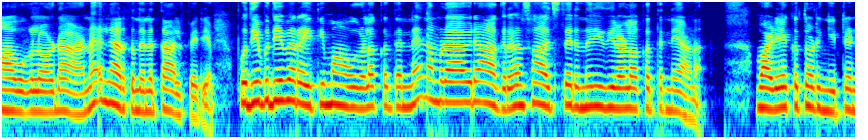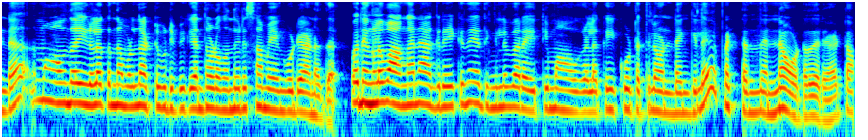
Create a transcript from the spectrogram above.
മാവുകളോടാണ് എല്ലാവർക്കും തന്നെ താല്പര്യം. പുതിയ പുതിയ വെറൈറ്റി മാവുകളൊക്കെ തന്നെ നമ്മുടെ ആ ഒരു ആഗ്രഹം സാധിച്ചു തരുന്ന രീതിയിലുള്ളതൊക്കെ തന്നെയാണ്. മഴയൊക്കെ തുടങ്ങിയിട്ടുണ്ട്. മാവ് തൈകളൊക്കെ നമ്മൾ നട്ടുപിടിപ്പിക്കാൻ തുടങ്ങുന്ന ഒരു സമയം കൂടിയാണിത്. അപ്പോൾ നിങ്ങൾ വാങ്ങാൻ ആഗ്രഹിക്കുന്ന ഏതെങ്കിലും വെറൈറ്റി മാവുകളൊക്കെ ഈ കൂട്ടത്തിലുണ്ടെങ്കിൽ പെട്ടെന്ന് തന്നെ ഓർഡർ തരാം കേട്ടോ.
